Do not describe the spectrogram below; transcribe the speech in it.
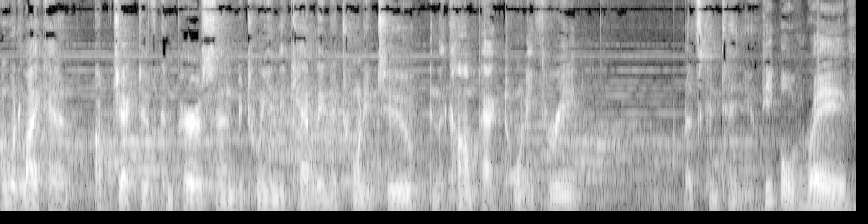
and would like an objective comparison between the Catalina 22 and the Com Pac 23, let's continue. People rave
